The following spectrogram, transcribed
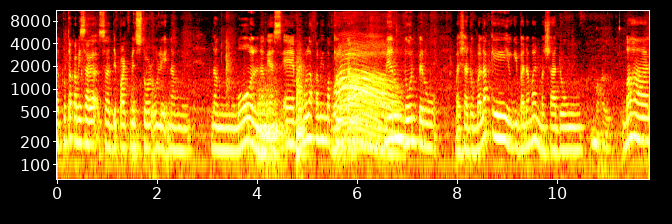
nagpunta kami sa, sa department store uli ng, ng mall, ng SM. Wala kaming makita. Meron doon, pero masyadong malaki. Yung iba naman, masyadong Mahal. mahal.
